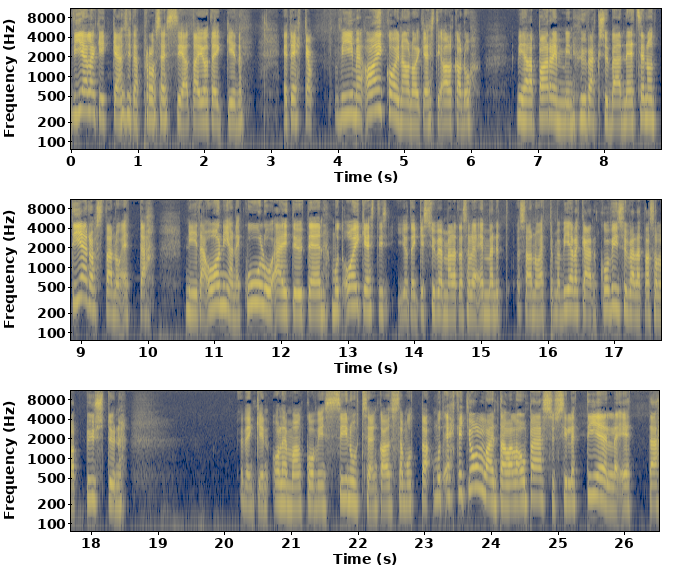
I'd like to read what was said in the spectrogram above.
vieläkin käyn sitä prosessia tai jotenkin, että ehkä viime aikoina on oikeasti alkanut vielä paremmin hyväksymään ne, että sen on tiedostanut, että – niitä on ja ne kuuluu äityyteen, mutta oikeasti jotenkin syvemmällä tasolla, en mä nyt sano, että mä vieläkään kovin syvällä tasolla pystyn jotenkin olemaan kovin sinut sen kanssa, mutta, mutta ehkä jollain tavalla on päässyt sille tielle, että,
